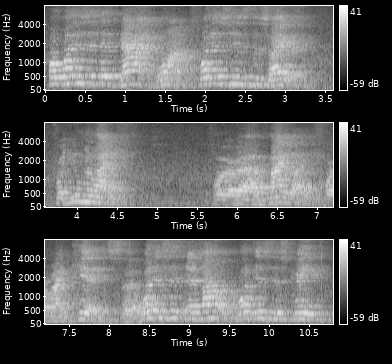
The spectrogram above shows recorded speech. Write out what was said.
But what is it that God wants? What is His desire for human life? For uh, my life, for my kids? Uh, what is it about? What is this great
